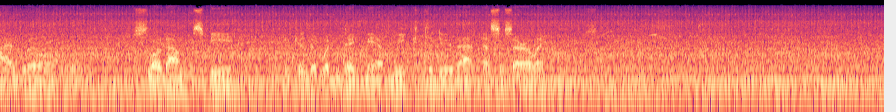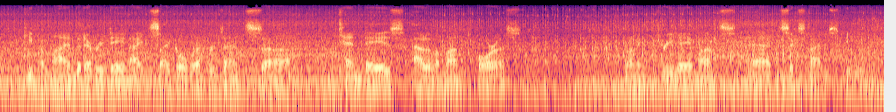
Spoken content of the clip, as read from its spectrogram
I will slow down the speed because it wouldn't take me a week to do that necessarily. Keep in mind that every day-night cycle represents uh, 10 days out of the month for us, running three-day months at six times speed.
